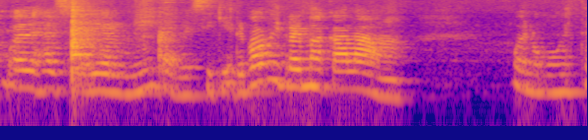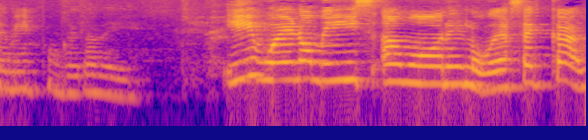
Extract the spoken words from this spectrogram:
Voy a dejar ahí la lunita, a ver si quiere. Papi, tráeme acá la... Bueno, con este mismo que era de... Y bueno, mis amores, lo voy a acercar.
